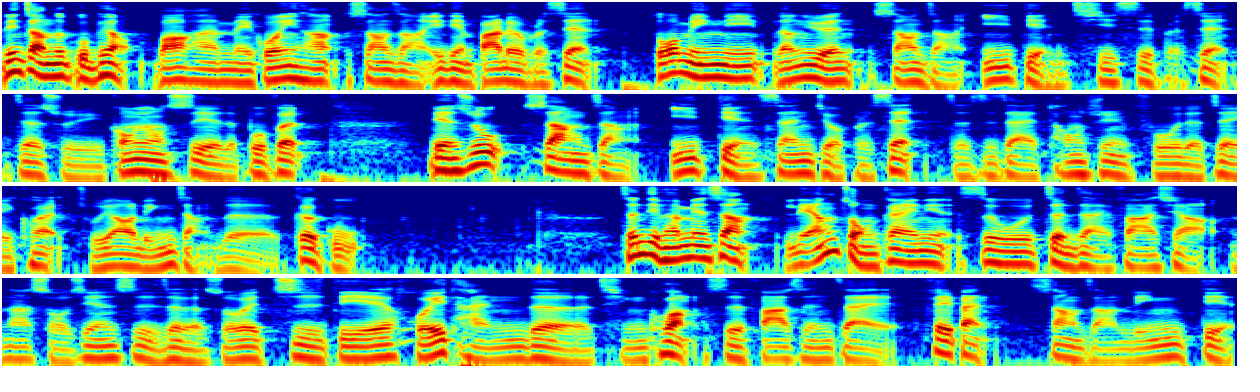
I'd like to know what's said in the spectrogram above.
领涨的股票包含美国银行上涨一点八六 percent。多明尼能源上涨一点七四 percent，这属于公用事业的部分。脸书上涨一点三九 percent，这是在通讯服务的这一块主要领涨的个股。整体盘面上，两种概念似乎正在发酵。那首先是这个所谓止跌回弹的情况，是发生在费半上涨零点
